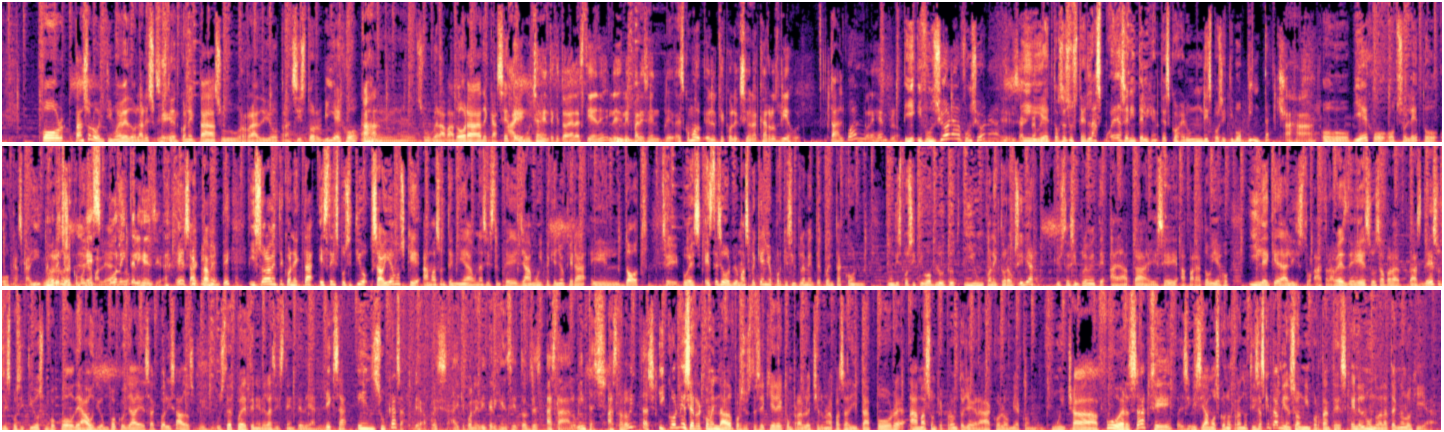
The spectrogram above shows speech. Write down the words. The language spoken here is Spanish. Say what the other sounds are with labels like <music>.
Por tan solo 29 dólares, sí. usted conecta su radio transistor viejo, eh, su grabadora de casete. Hay mucha gente que todavía las tiene, le, mm. le, parecen, es como el que colecciona carros viejos. Tal cual. Por ejemplo. Y, y funciona, funciona. Y entonces usted las puede hacer inteligentes, coger un dispositivo vintage, Ajá. o viejo, obsoleto, o cascadito. Mejor Yo dicho, no sé cómo les llamarle pone inteligencia. <laughs> Exactamente. y solamente conecta este dispositivo. Sabíamos que Amazon tenía un asistente ya muy pequeño que era el DOT. Sí. Pues este se volvió más pequeño porque simplemente cuenta con un dispositivo Bluetooth y un conector auxiliar que usted simplemente adapta a ese aparato viejo y le queda listo. A través de esos aparatos, de esos dispositivos un poco de audio, un poco ya desactualizados, uh -huh. usted puede tener el asistente de Alexa en su casa. Vea, pues hay que poner inteligencia entonces hasta lo vintage. Hasta lo vintage. Y con ese recomendado, por si usted se quiere comprarlo, échele una pasadita por Amazon, que pronto llegará a Colombia con mucha fuerza. Sí. Pues iniciamos con otras noticias que también son importantes en el mundo de la tecnología.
